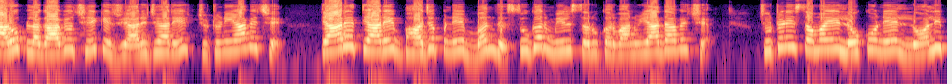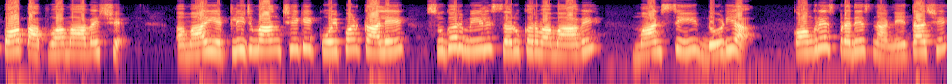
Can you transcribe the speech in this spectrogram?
આરોપ લગાવ્યો છે કે જ્યારે જ્યારે ચૂંટણી આવે છે, ત્યારે ત્યારે ભાજપને બંધ સુગર મિલ શરૂ કરવાનું યાદ આવે છે. ચૂંટણી સમયે લોકોને લોલીપોપ આપવામાં આવે છે. અમારી એટલી જ માંગ છે કે કોઈ પણ કાલે સુગર મિલ શરૂ કરવામાં આવે. માનસિંહ ડોડિયા કોંગ્રેસ પ્રદેશના નેતા છે,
